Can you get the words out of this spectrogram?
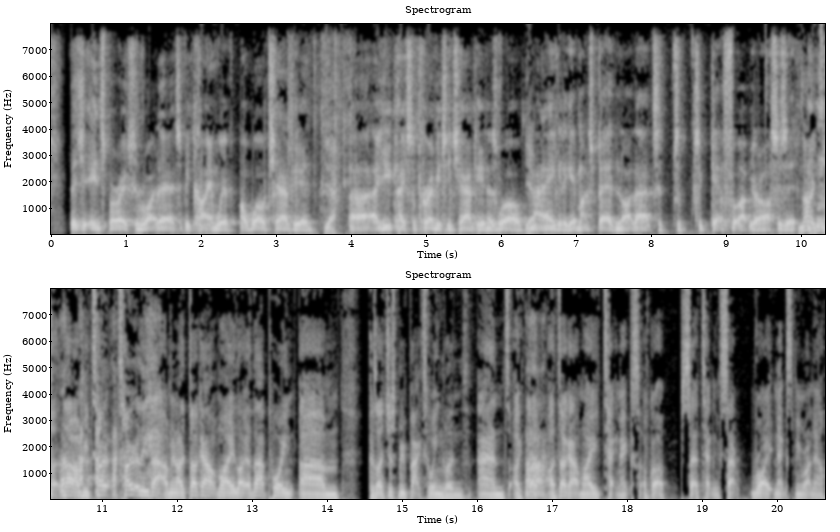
there's your inspiration right there to be cutting with a world champion, Yeah. uh, a UK supremacy champion as well. Yeah. Man, it ain't gonna get much better than like that to, to, to get a foot up your ass, is it? No, to- no, I mean to- totally that. I mean, I dug out my like at that point because I just moved back to England and I dug, Ah. I dug out my Technics. I've got a set of Technics sat right next to me right now,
